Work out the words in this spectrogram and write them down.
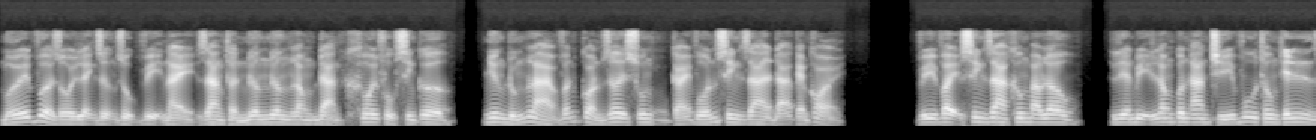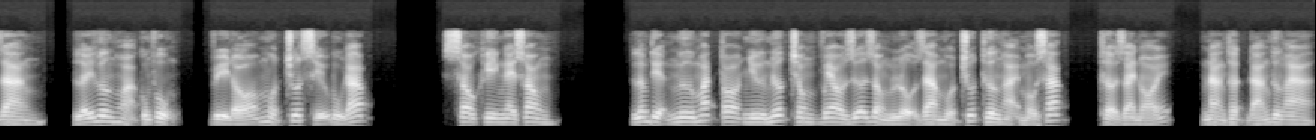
mới vừa rồi lệnh dựng dục vị này giang thần nương nương long đản khôi phục sinh cơ, nhưng đúng là vẫn còn rơi xuống cái vốn sinh ra đã kém cỏi. Vì vậy sinh ra không bao lâu, liền bị long quân an trí vu thông thiên giang, lấy hương hỏa cung phụng, vì đó một chút xíu bù đắp. Sau khi nghe xong lâm tiện ngư mắt to như nước trong veo giữa dòng lộ ra một chút thương hại màu sắc, thở dài nói, nàng thật đáng thương à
